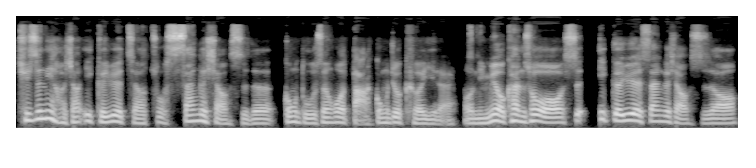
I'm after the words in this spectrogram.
其实你好像一个月只要做三个小时的工读生或打工就可以了哦。你没有看错哦，是一个月三个小时哦，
